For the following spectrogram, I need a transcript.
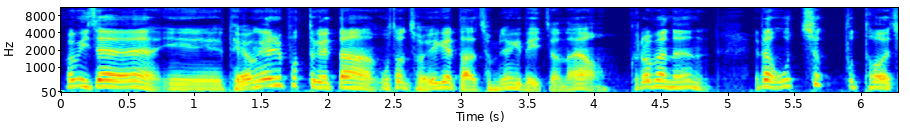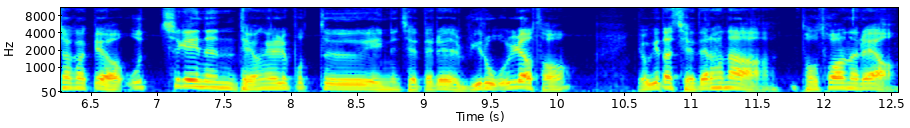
그럼 이제 이 대형 헬리포트가 일단 우선 저에게 다 점령이 돼 있잖아요. 그러면은 일단 우측부터 시작할게요. 우측에 있는 대형 헬리포트에 있는 제대를 위로 올려서 여기다 제대를 하나 더 소환을 해요.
